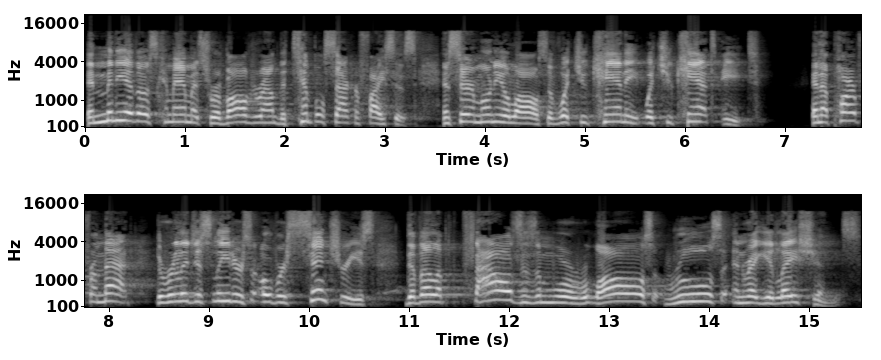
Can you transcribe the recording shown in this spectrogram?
And many of those commandments revolved around the temple sacrifices and ceremonial laws of what you can eat, what you can't eat. And apart from that, the religious leaders over centuries developed thousands of more laws, rules, and regulations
